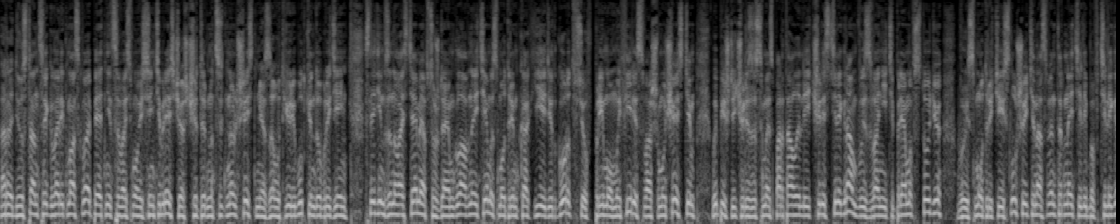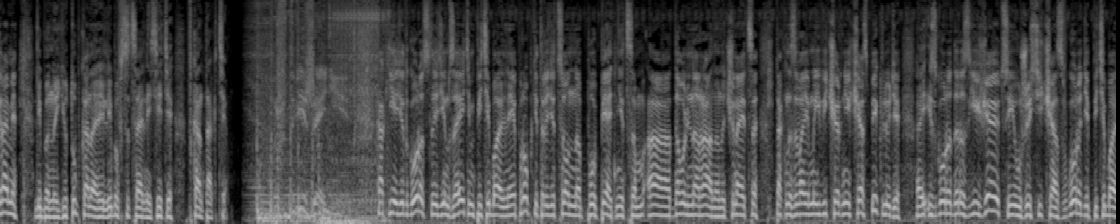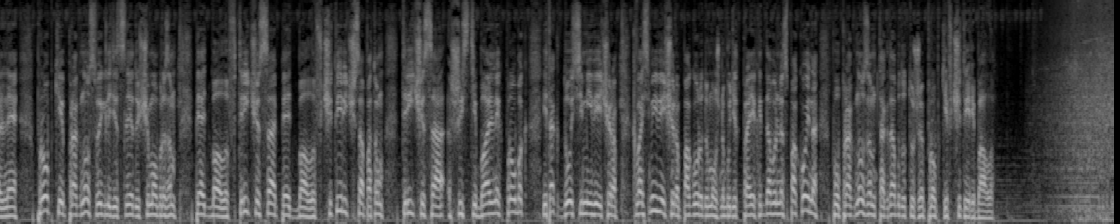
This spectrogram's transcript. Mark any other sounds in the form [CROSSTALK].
Радиостанция «Говорит Москва», пятница, 8 сентября, сейчас 14.06. Меня зовут Юрий Буткин, добрый день. Следим за новостями, обсуждаем главные темы, смотрим, как едет город. Все в прямом эфире с вашим участием. Вы пишите через смс-портал или через телеграм, вы звоните прямо в студию, вы смотрите и слушаете нас в интернете, либо в телеграме, либо на YouTube-канале, либо в социальной сети ВКонтакте. В движении. Как едет город, следим за этим. Пятибальные пробки традиционно по пятницам а, довольно рано начинается так называемый вечерний час пик. Люди а, из города разъезжаются, и уже сейчас в городе пятибальные пробки. Прогноз выглядит следующим образом. 5 баллов в 3 часа, 5 баллов в 4 часа, потом 3 часа шестибальных пробок. И так до 7 вечера. К 8 вечера по городу можно будет проехать довольно спокойно. По прогнозам тогда будут уже пробки в 4 балла.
